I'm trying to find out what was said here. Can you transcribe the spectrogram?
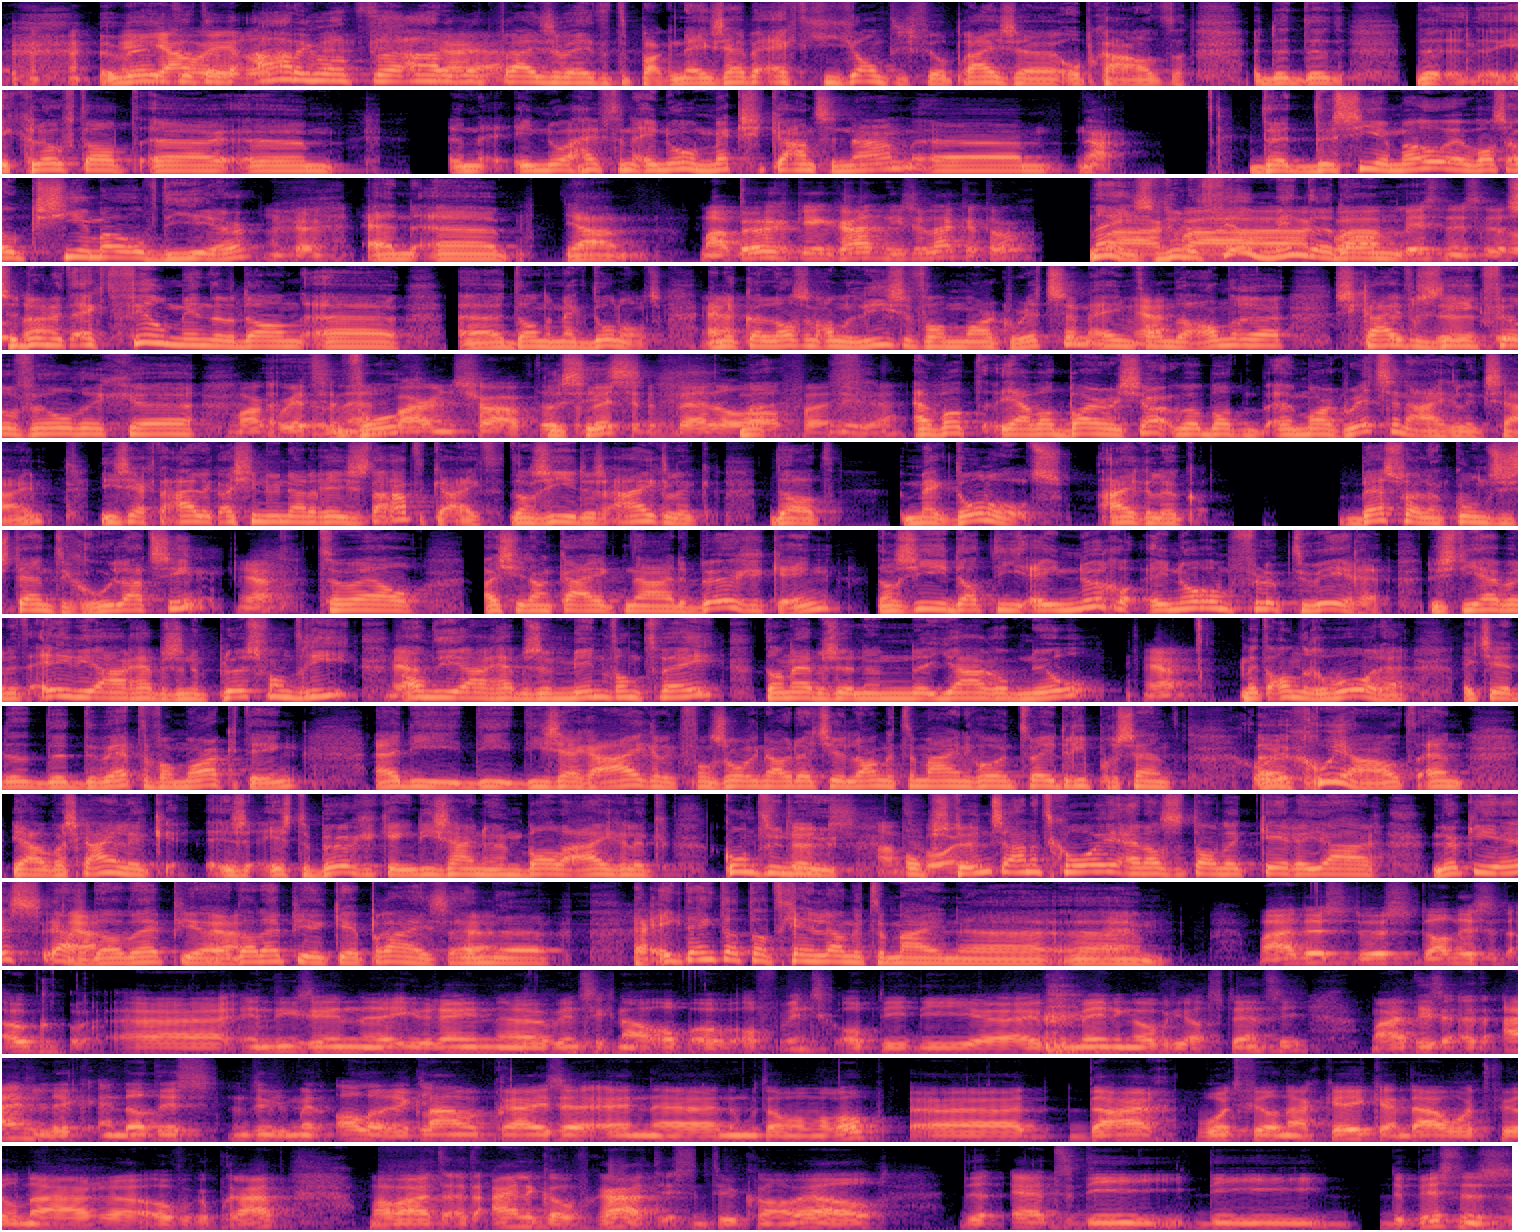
weten toch aardig wat, aardig wat prijzen weten te pakken. Nee, ze hebben echt gigantisch veel prijzen opgehaald. De, de, de, ik geloof dat ehm, een enorm, hij heeft een enorm Mexicaanse naam. Ehm, nou, de, de CMO was ook CMO of the Year. oké. En eh, ja, Maar Burger King gaat niet zo lekker, toch? nee, Qua- ze doen het veel minder dan. Ze doen het echt veel minder dan, eh, eh, dan de McDonald's. En ik las een analyse van Mark Ritson, een Ja. van de andere schrijvers die ik veelvuldig. Mark Ritson en. Byron Sharp. Dat is Precies. een beetje de battle Maar- of nu, hè? en wat, ja, wat, Byron Sharp, wat Mark Ritson eigenlijk zei, die zegt eigenlijk als je nu naar de resultaten kijkt, dan zie je dus eigenlijk dat McDonald's eigenlijk best wel een consistente groei laat zien. Ja? Terwijl als je dan kijkt naar de Burger King, dan zie je dat die enorm, enorm fluctueren. Dus die hebben het ene jaar hebben ze een plus van drie, Ja. ander jaar hebben ze een min van twee, dan hebben ze een jaar op nul. Ja? Met andere woorden, weet je, de, de, de wetten van marketing, hè, die, die, die zeggen eigenlijk van zorg nou dat je lange termijn gewoon 2, 3 procent Groei. eh, groei haalt. En ja, waarschijnlijk is, is de Burger King, die zijn hun ballen eigenlijk continu Stunts op stunts aan het gooien. En als het dan een keer een jaar lucky is, ja, Ja. Dan, heb je, Ja. dan heb je een keer prijs. En ja. ja, ik denk dat dat geen lange termijn... eh, eh, Nee. Maar dus, dus dan is het ook eh, in die zin, eh, iedereen eh wint zich nou op, of, wint zich op, die, die heeft een mening over die advertentie. Maar het is uiteindelijk, en dat is natuurlijk met alle reclameprijzen en noem het allemaal maar op, daar wordt veel naar gekeken en daar wordt veel naar over gepraat. Maar waar het uiteindelijk over gaat, is natuurlijk gewoon wel de ads die, die de business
